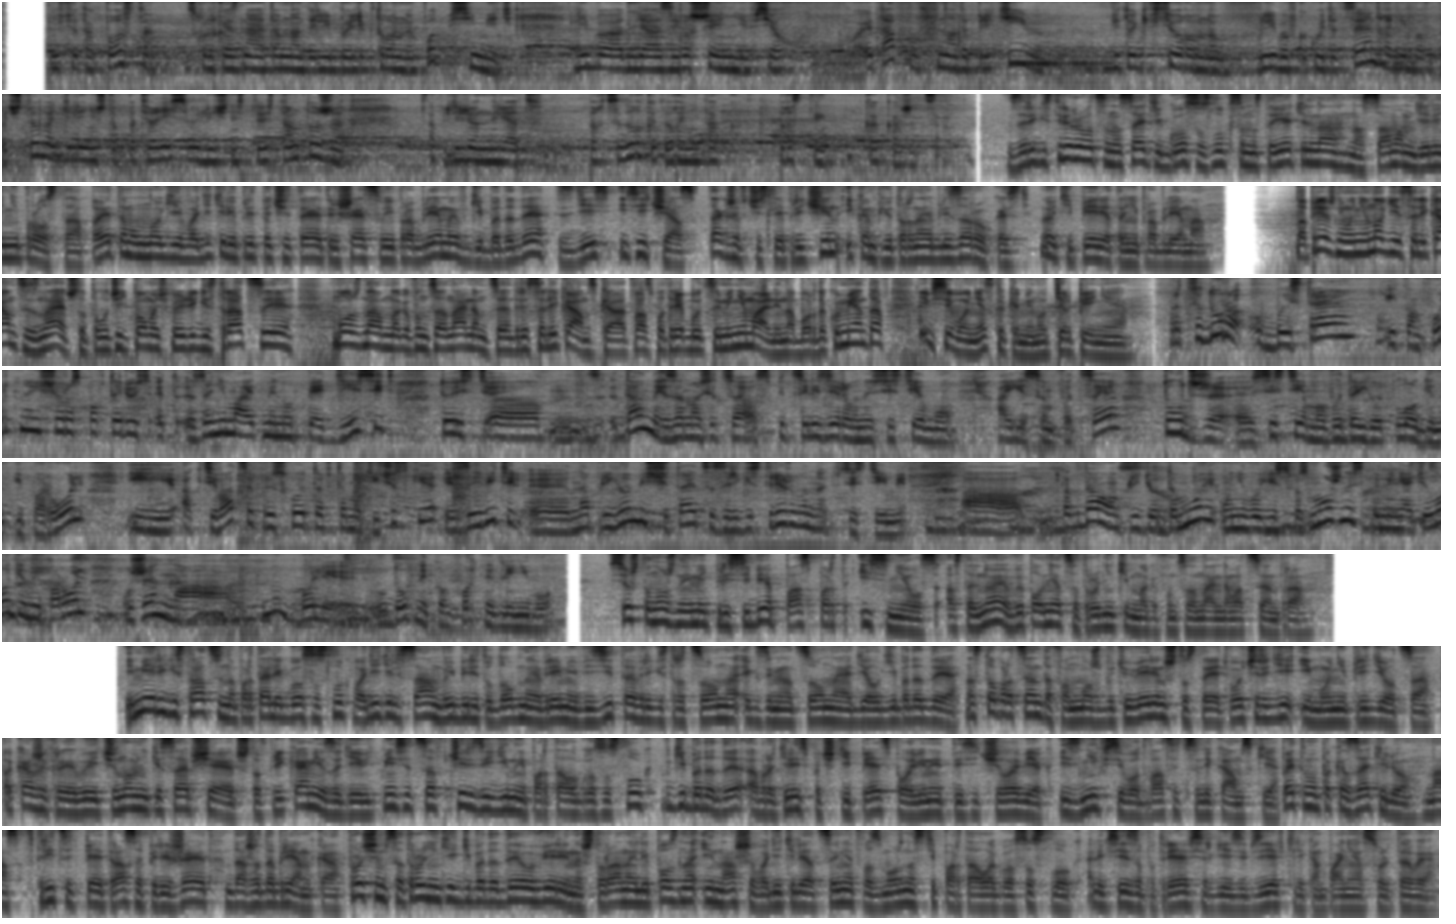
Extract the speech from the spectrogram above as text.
Все так просто. Насколько я знаю, там надо либо электронную подпись иметь, либо для завершения всех этапов надо прийти в итоге все равно либо в какой-то центр, либо в почтовое отделение, чтобы подтвердить свою личность. То есть там тоже определенный ряд процедур, которые не так просты, как кажется. Зарегистрироваться на сайте госуслуг самостоятельно на самом деле непросто, поэтому многие водители предпочитают решать свои проблемы в ГИБДД здесь и сейчас. Также в числе причин и компьютерная близорукость, но теперь это не проблема. По-прежнему немногие соликамцы знают, что получить помощь при регистрации можно в многофункциональном центре Соликамска. От вас потребуется минимальный набор документов и всего несколько минут терпения. Процедура быстрая и комфортная, еще раз повторюсь. Это занимает минут 5-10. То есть э, данные заносятся в специализированную систему АИС-МФЦ. Тут же э, система выдает логин и пароль. И активация происходит автоматически. И заявитель э, на приеме считается зарегистрированным в системе. А, когда он придет домой, у него есть возможность поменять и логин, и пароль уже на ну, более удобный, комфортный для него. Все, что нужно иметь при себе – паспорт и СНИЛС. Остальное выполнят сотрудники многофункционального центра. Имея регистрацию на портале госуслуг, водитель сам выберет удобное время визита в регистрационно-экзаменационный отдел ГИБДД. На 100% он может быть уверен, что стоять в очереди ему не придется. Пока же краевые чиновники сообщают, что в Прикамье за 9 месяцев через единый портал госуслуг в ГИБДД обратились почти 5,5 тысяч человек. Из них всего 20 в Соликамске. По этому показателю нас в 35 раз опережает даже Добрянка. Впрочем, сотрудники ГИБДД уверены, что рано или поздно и наши водители оценят возможности портала госуслуг. Алексей Запутряев, Сергей Зибзеев, телекомпания «Соль ТВ».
